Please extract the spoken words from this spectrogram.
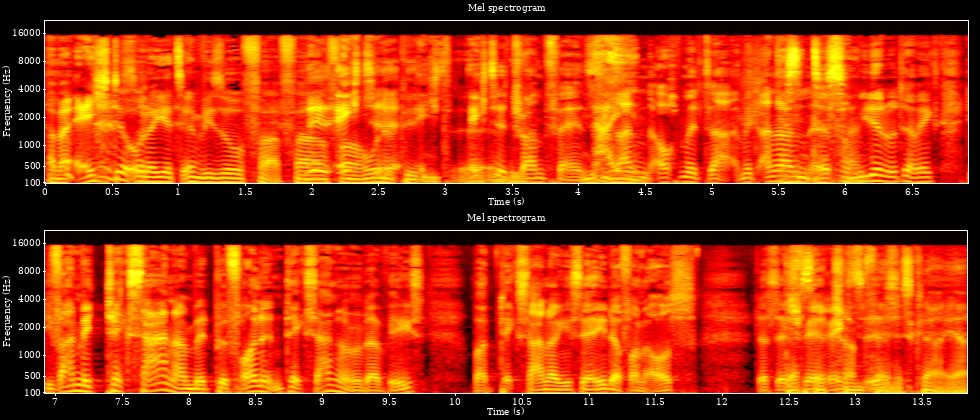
Aber echte oder jetzt irgendwie so ver, ver, Nee, echte, echte irgendwie? Trump-Fans. Die waren auch mit, mit anderen äh. Familien unterwegs. Die waren mit Texanern, mit befreundeten Texanern unterwegs. Beim Texaner ist ja eh davon aus, dass er Dass schwer rechts Trump-Fan ist. ist klar, ja.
